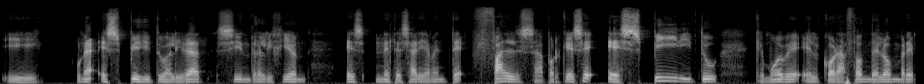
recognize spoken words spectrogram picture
y una espiritualidad sin religión es necesariamente falsa, porque ese espíritu que mueve el corazón del hombre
